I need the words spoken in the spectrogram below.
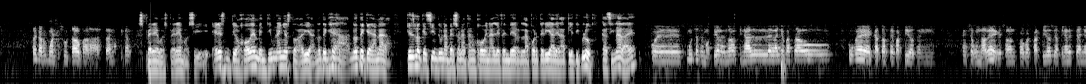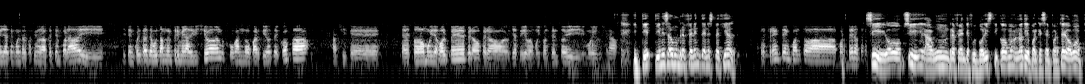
sacar un buen resultado para estar en la final. Esperemos, esperemos. Si eres un tío joven, 21 años todavía, no te queda, no te queda nada. ¿Qué es lo que siente una persona tan joven al defender la portería del Athletic Club? Casi nada, ¿eh? Pues muchas emociones, ¿no? Al final, el año pasado jugué 14 partidos en, en Segunda B, que son pocos partidos, y al final este año ya te encuentras haciendo la pretemporada y, y te encuentras debutando en Primera División, jugando partidos de Copa, así que es todo muy de golpe, pero, pero ya te digo, muy contento y muy ilusionado. ¿Y tienes algún referente en especial? ¿Referente en cuanto a portero? Sí, o sí, algún referente futbolístico, no tiene por qué ser portero. Bueno,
